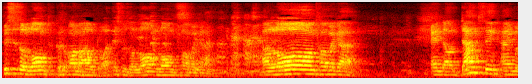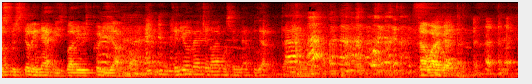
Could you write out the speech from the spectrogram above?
This is a long, because I'm old, right? This was a long, long time ago. A long time ago. And I don't think Amos was still in nappies, but he was pretty young, right? Can you imagine Amos in nappies? Don't, don't worry about that.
